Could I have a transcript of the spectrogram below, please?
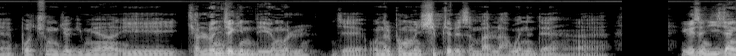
예, 보충적이며 이 결론적인 내용을 이제 오늘 본문 10절에서 말을 하고 있는데 예, 이것은 2장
